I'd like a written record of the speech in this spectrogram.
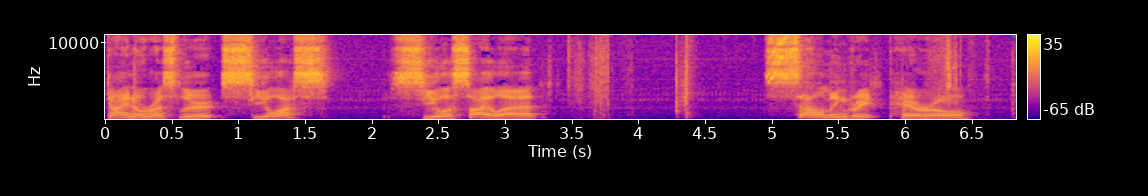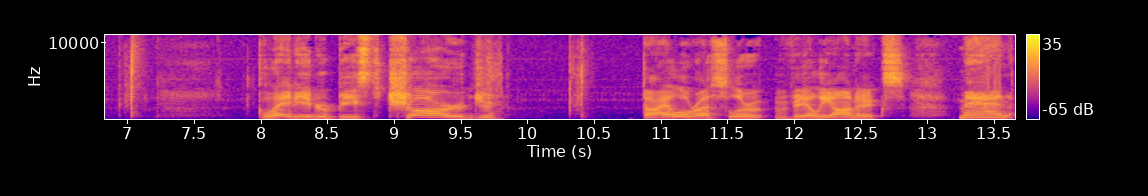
Dino Wrestler Silas Silat. Salamangreat Peril, Gladiator Beast Charge. Dino Wrestler Valeonyx. Man,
